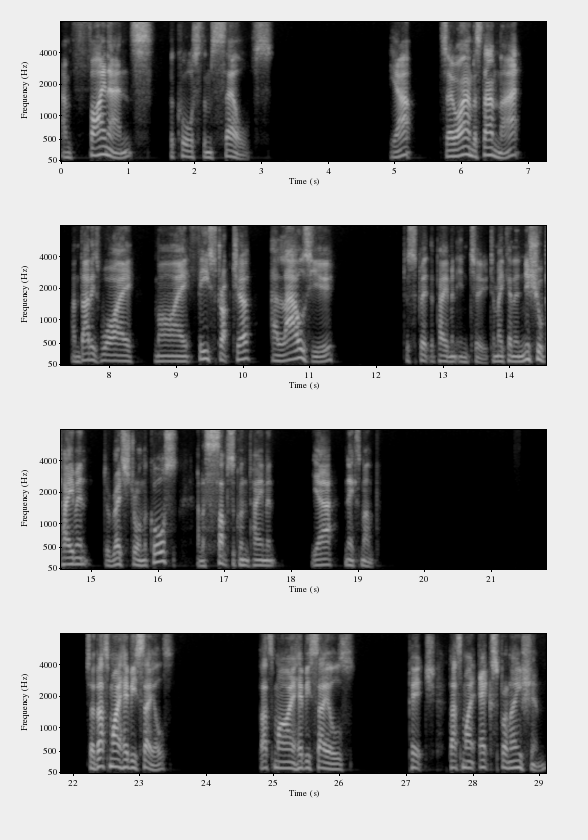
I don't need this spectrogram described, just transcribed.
and finance the course themselves. Yeah. So I understand that. And that is why my fee structure allows you to split the payment in two, to make an initial payment to register on the course and a subsequent payment, yeah, next month. So that's my heavy sales. That's my heavy sales pitch. That's my explanation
